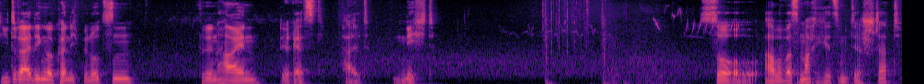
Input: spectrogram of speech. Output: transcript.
Die drei Dinger kann ich benutzen für den Hain, der Rest halt nicht. So, aber was mache ich jetzt mit der Stadt?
